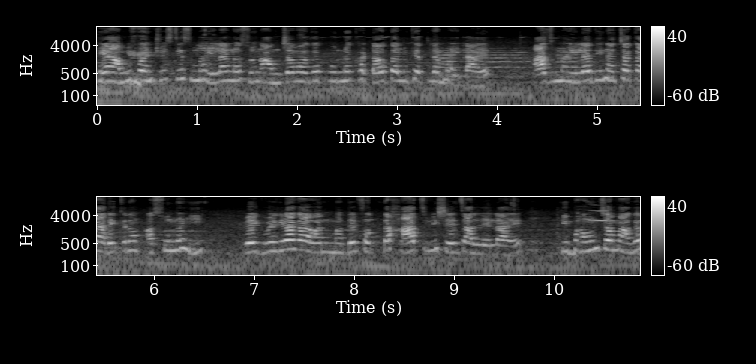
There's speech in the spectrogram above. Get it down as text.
हे आम्ही पंचवीस तीस महिला नसून आमच्या मागे पूर्ण खटाव तालुक्यातल्या महिला आहेत. आज महिला दिनाचा कार्यक्रम असूनही वेगवेगळ्या गावांमध्ये फक्त हाच विषय चाललेला आहे की भाऊंच्या मागे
